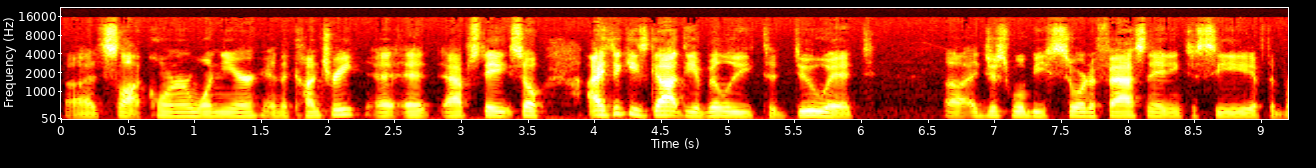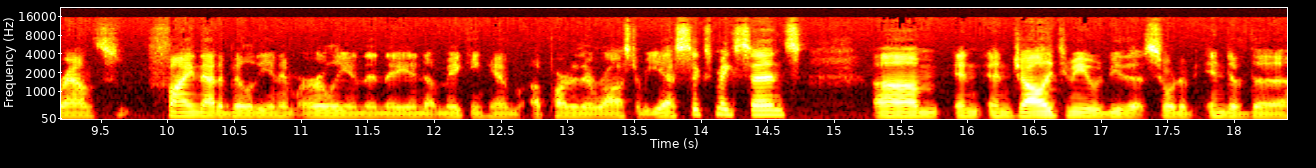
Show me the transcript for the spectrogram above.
uh, slot corner one year in the country at, at App State. So I think he's got the ability to do it. Uh, it just will be sort of fascinating to see if the Browns find that ability in him early and then they end up making him a part of their roster. But yeah, six makes sense. Um, and and Jolly to me would be that sort of end of the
